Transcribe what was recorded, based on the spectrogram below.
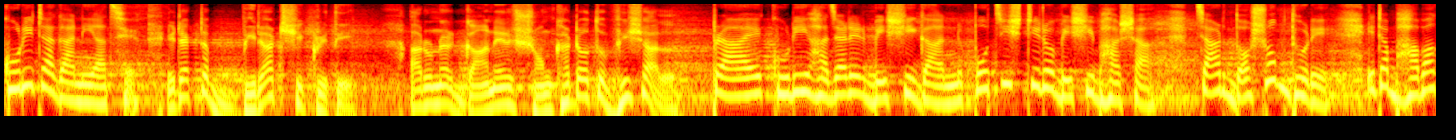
কুড়িটা গানই আছে। এটা একটা বিরাট স্বীকৃতি। আর ওনার গানের সংখ্যাটাও তো বিশাল। প্রায় কুড়ি হাজারের বেশি গান পঁচিশটিরও বেশি ভাষা চার দশক ধরে এটা ভাবা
